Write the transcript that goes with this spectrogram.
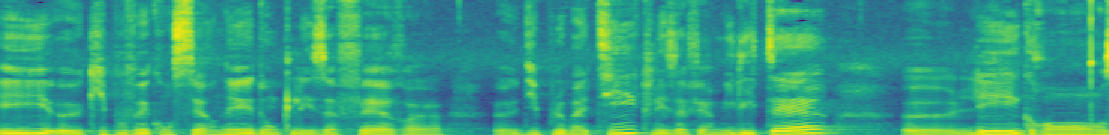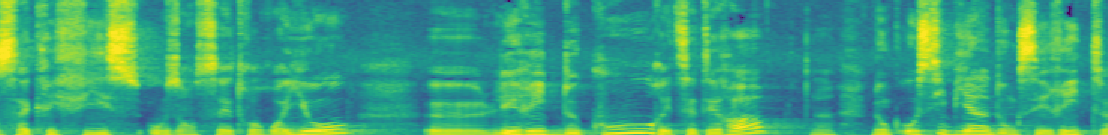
et euh, qui pouvaient concerner donc les affaires euh, euh, diplomatiques, les affaires militaires, les grands sacrifices aux ancêtres royaux, les rites de cour, etc. Hein. Donc aussi bien donc ces rites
